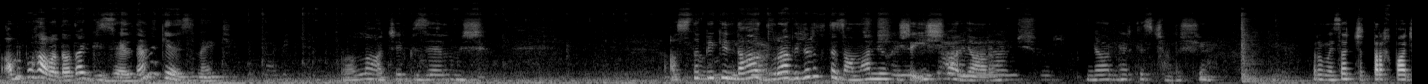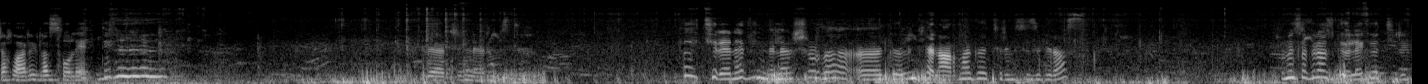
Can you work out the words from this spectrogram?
Ama bu havada da güzel değil mi gezmek? Vallahi acayip güzelmiş. Aslında bir gün daha durabilirdik de zaman yok işte iş var yarın. Yarın herkes çalışıyor. Rumeysa çıtrak bacaklarıyla sol etti. Güvercinlerimiz de. Ay, Trene bindiler. Şurada e, gölün kenarına götüreyim sizi biraz. Rumeysa biraz göle götüreyim.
